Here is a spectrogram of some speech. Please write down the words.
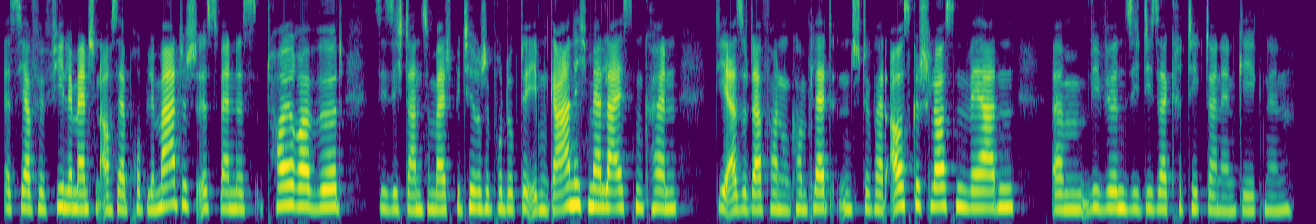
es ja für viele Menschen auch sehr problematisch ist, wenn es teurer wird, sie sich dann zum Beispiel tierische Produkte eben gar nicht mehr leisten können, die also davon komplett ein Stück weit ausgeschlossen werden. Ähm, wie würden Sie dieser Kritik dann entgegnen?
